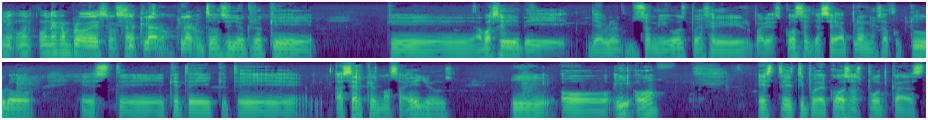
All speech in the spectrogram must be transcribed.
Un, un ejemplo de eso, sí, claro, claro. Entonces yo creo que, que a base de, de hablar con tus amigos pueden salir varias cosas, ya sea planes a futuro, este, que te, que te acerques más a ellos y o, y, o este tipo de cosas, podcast,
